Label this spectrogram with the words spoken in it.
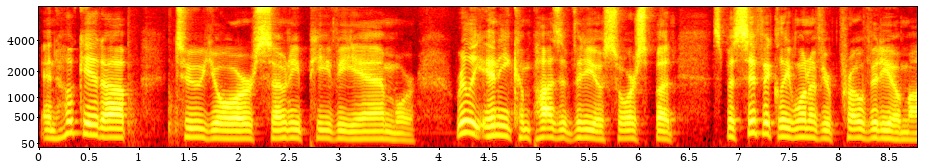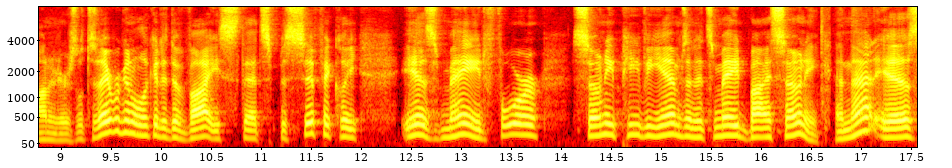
and hook it up to your Sony PVM or really any composite video source but specifically one of your pro video monitors. Well today we're going to look at a device that specifically is made for Sony PVMs and it's made by Sony. And that is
